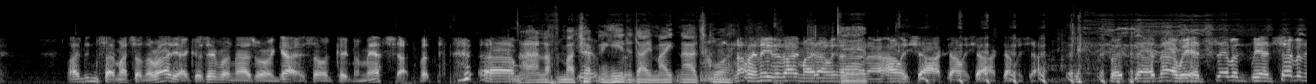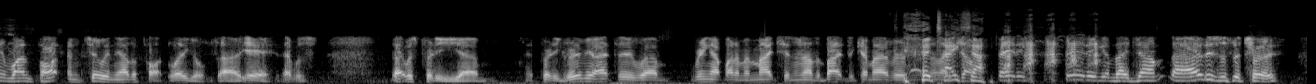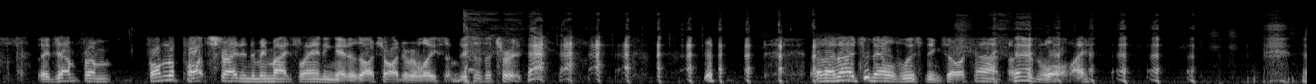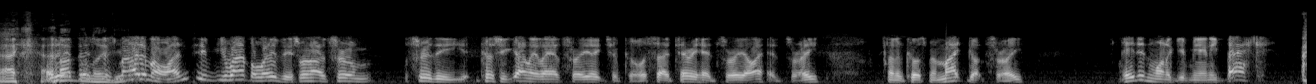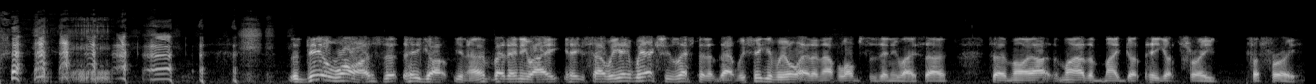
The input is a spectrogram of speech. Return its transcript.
I didn't say much on the radio because everyone knows where I go, so I keep my mouth shut. But um, Nah, nothing much yeah. happening here today, mate. No, it's quiet. Nothing here today, mate. Only, Yeah. no, no, only sharks, only sharks, only sharks. but uh, no, we had seven. We had seven in one pot and two in the other pot, legal. So yeah, that was that was pretty um, pretty groovy. I had to um, ring up one of my mates in another boat to come over and, and they Take jumped, bedding, bedding, and they jumped. No, this is the truth. They jumped from from the pot straight into my mate's landing net as I tried to release them. This is the truth. and I know Tanel's listening, so I can't. I couldn't lie. I this, believe this you. mate of mine, you, you won't believe this. When I threw them through the, because you only allowed three each, of course. So Terry had three, I had three, and of course my mate got three. he didn't want to give me any back. the deal was that he got, you know, but anyway, he, so we we actually left it at that. We figured we all had enough lobsters anyway, so so my my other mate got he got three for free.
